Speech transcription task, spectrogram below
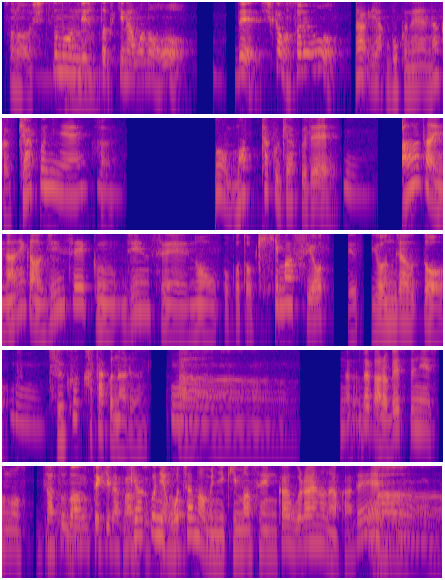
その質問リスト的なものを、でしかもそれをいや僕ねなんか逆にね、はい、もう全く逆で、あなたに何かの人生君人生のことを聞きますよって呼んじゃうと、すごい硬くなるような気がする。だから別にその雑談的な逆にお茶飲みに来ませんかぐらいの中であ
